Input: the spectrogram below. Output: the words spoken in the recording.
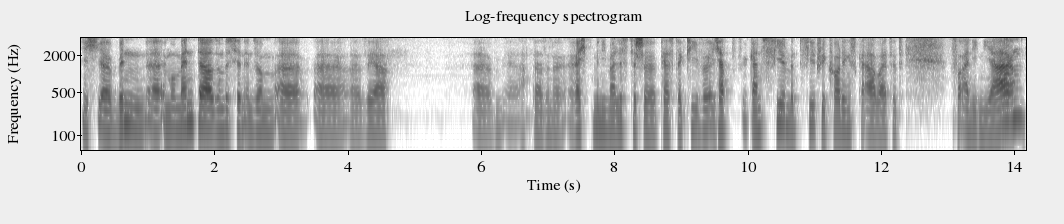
Ich äh, bin äh, im Moment da so ein bisschen in so einem äh, äh, sehr, äh, habe da so eine recht minimalistische Perspektive. Ich habe ganz viel mit Field Recordings gearbeitet vor einigen Jahren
